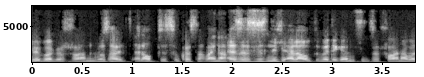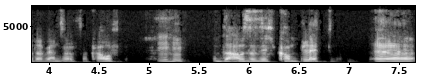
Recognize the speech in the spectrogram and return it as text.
rübergefahren, wo es halt erlaubt ist, so kurz nach Weihnachten. Also es ist nicht erlaubt, über die Grenze zu fahren, aber da werden sie halt verkauft. Mhm. Und da haben sie sich komplett äh,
